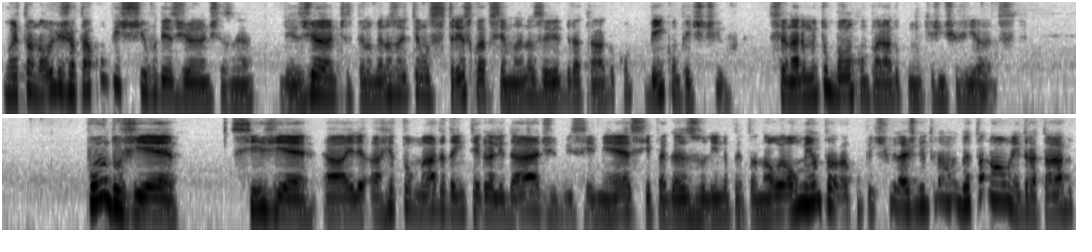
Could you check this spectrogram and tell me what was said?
o etanol ele já está competitivo desde antes, né? Desde antes, pelo menos ele tem uns 3, 4 semanas ele hidratado bem competitivo. Cenário muito bom comparado com o que a gente via antes. Quando vier, se vier a, a retomada da integralidade do ICMS para gasolina e para etanol, aumenta a competitividade do, do etanol né, hidratado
